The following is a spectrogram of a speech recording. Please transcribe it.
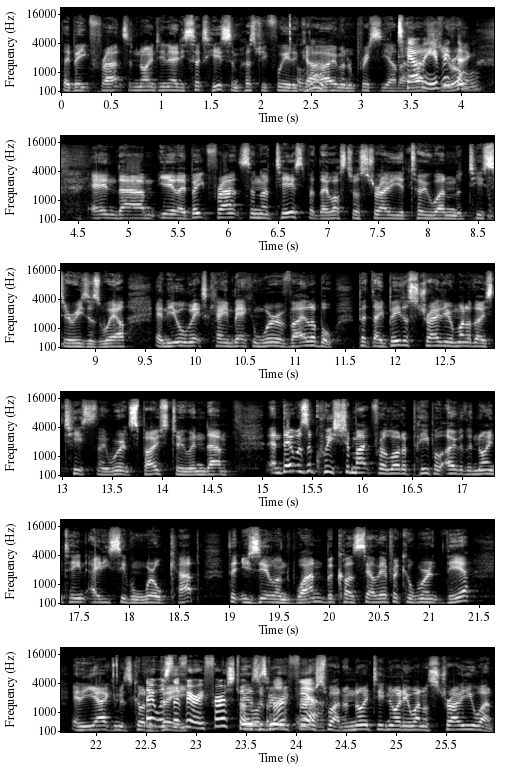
They beat France in 1986. Here's some history for you to go Ooh. home and impress the other Tell half, me Cheryl. everything. And um, yeah, they beat France in a test, but they lost to Australia 2 1 in the test series as well. And the All Blacks came back and were available. But they beat Australia in one of those tests and they weren't supposed to. And, um, and that was a question mark for a lot of people over the 1987 World Cup that New Zealand won because South Africa weren't there. And the argument's got to be. That was the very first one, was the very it? first Yeah. one. In 1991, Australia won.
